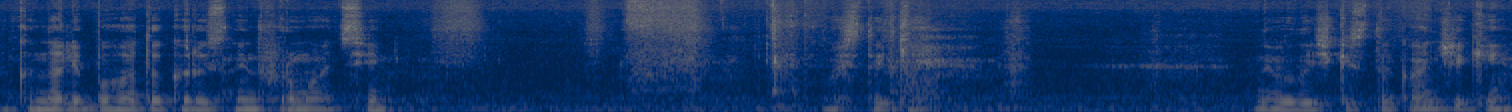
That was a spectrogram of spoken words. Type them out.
На каналі багато корисної інформації. Ось такі невеличкі стаканчики.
